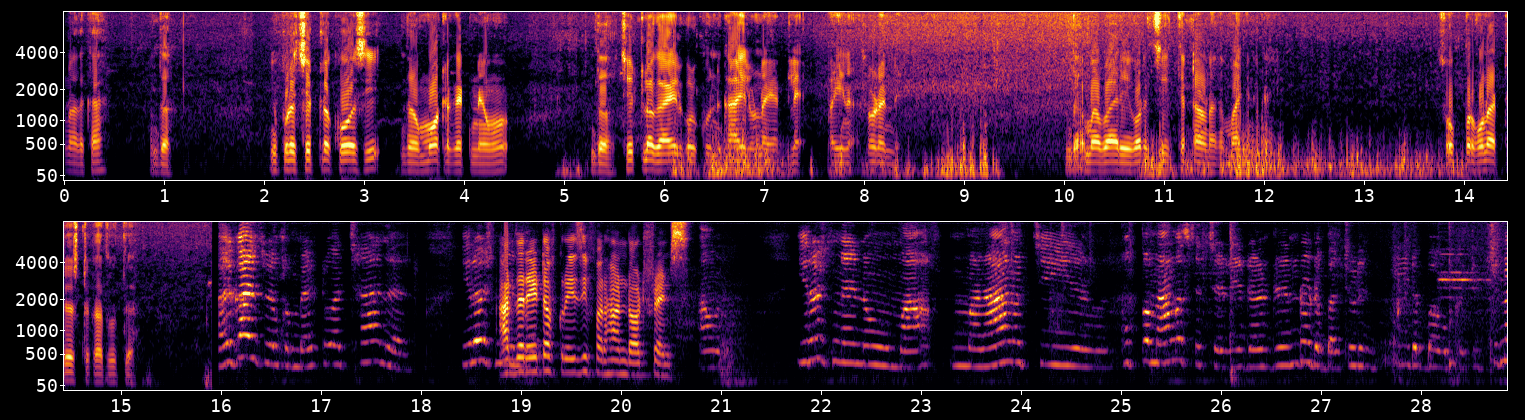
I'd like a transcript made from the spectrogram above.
ఉన్నదికా ఇదో. ఇప్పుడు చెట్లు కోసి ఇదో మూటలు కట్టినాము. ఇదో చెట్లో కాయలు కూడా కొన్ని కాయలు ఉన్నాయి అట్లే పైన చూడండి. ఇదో మా భార్య కూడా చి- తింటా ఉన్నది మాజినకాయ సూపర్గా ఉన్న టేస్ట్ కాదు చూస్తే hi guys welcome back to our channel ఈరోజు at the rate of crazy Farhan dot friends ఈరోజు నేను మా మా నాన్న వచ్చి కుప్ప మ్యాంగోస్ తెచ్చాడు. రెండో డబ్బాలు చూడండి. ఈ డబ్బా ఒకటి చిన్న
